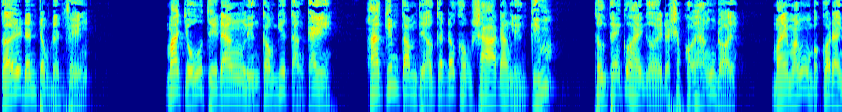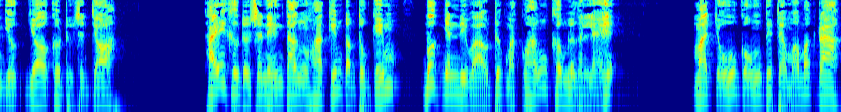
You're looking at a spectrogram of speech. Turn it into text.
Tới đến trong đình viện. Ma chủ thì đang luyện công dưới tàn cây. Hai kiếm tâm thì ở cách đó không xa đang luyện kiếm. Thương thế của hai người đã sắp khỏi hẳn rồi. May mắn mà có đan dược do Khương Trường Sinh cho. Thấy Khương Trường Sinh hiện thân hoa kiếm tâm thu kiếm, bước nhanh đi vào trước mặt của hắn không lưng hành lễ. Ma chủ cũng tiếp theo mở mắt ra,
